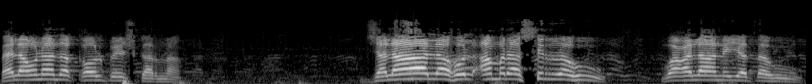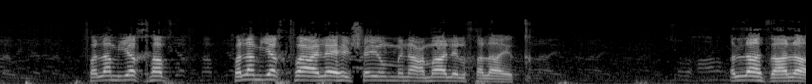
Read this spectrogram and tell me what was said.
پہلا انہوں دا قول پیش کرنا۔ جلالہ الامر سرہ وعلانیتہ فلم یخف فلم یخفى علیہ شیء من اعمال الخلائق۔ اللہ تعالی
